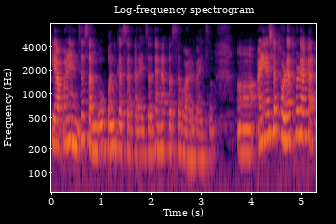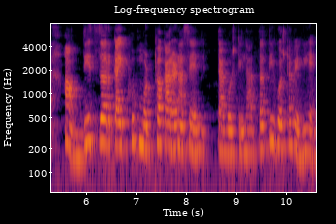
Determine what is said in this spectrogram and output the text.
की आपण ह्यांचं संगोपन कसं करायचं? त्यांना कसं वाढवायचं? आणि अशा थोड्या थोड्या का हां अगदीच जर काही खूप मोठं कारण असेल त्या गोष्टीला. तर ती गोष्ट वेगळी आहे.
